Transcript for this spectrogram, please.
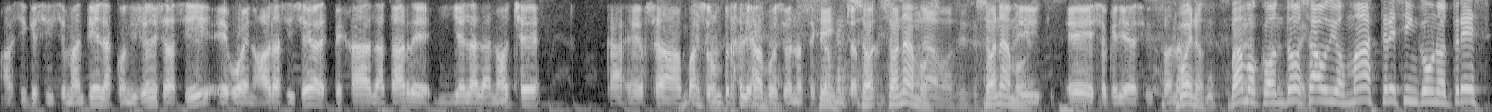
así que si se mantienen las condiciones así, es bueno. Ahora si llega despejada la tarde y hiela la noche, eh, o sea, va a ser un problema porque se van a secar Sí, muchas son- sonamos. Sonamos, sí, Sonamos. Sí, eso quería decir. sonamos. Bueno, vamos con dos audios más. 3513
